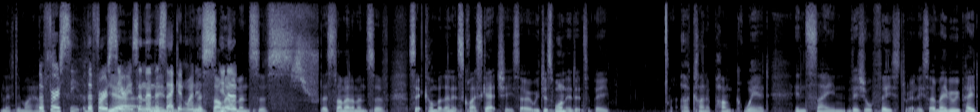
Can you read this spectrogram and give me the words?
lived in my house. The first se- the first Yeah, series, and then I the second one is there's some a- elements of there's some elements of sitcom, but then it's quite sketchy. So we just wanted it to be a kind of punk, weird, insane visual feast, really. So maybe we paid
